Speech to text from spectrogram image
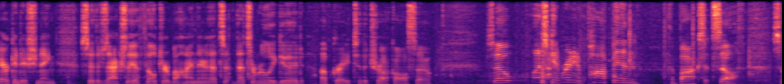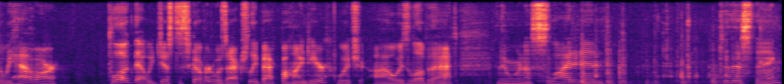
air conditioning. So there's actually a filter behind there. That's a, that's a really good upgrade to the truck also. So let's get ready to pop in the box itself. So we have our plug that we just discovered was actually back behind here, which I always love that. And then we're to slide it in to this thing.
